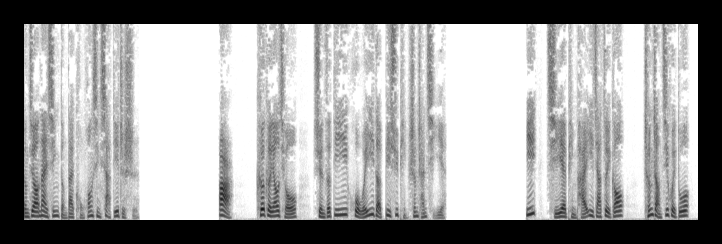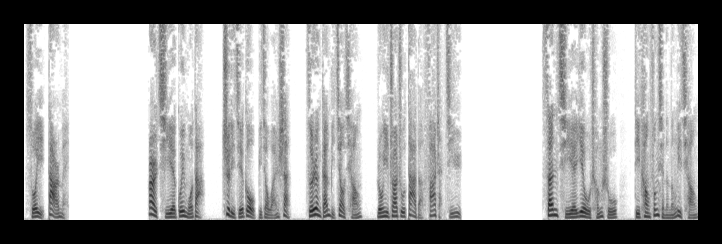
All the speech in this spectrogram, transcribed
等就要耐心等待恐慌性下跌之时。二，苛刻要求选择第一或唯一的必需品生产企业。一，企业品牌溢价最高，成长机会多，所以大而美。二，企业规模大，治理结构比较完善，责任感比较强，容易抓住大的发展机遇。三，企业业务成熟，抵抗风险的能力强。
